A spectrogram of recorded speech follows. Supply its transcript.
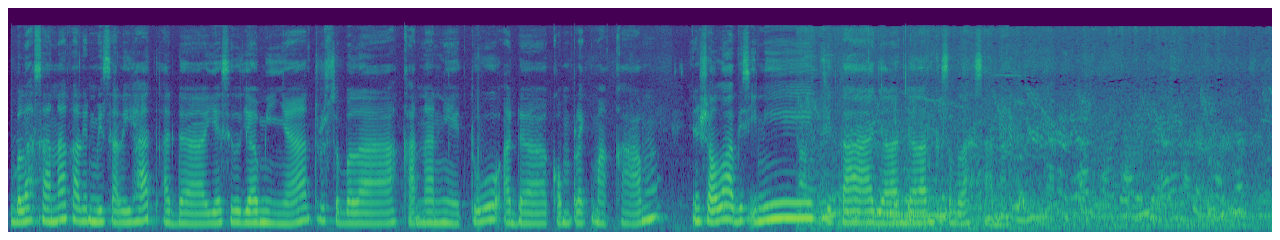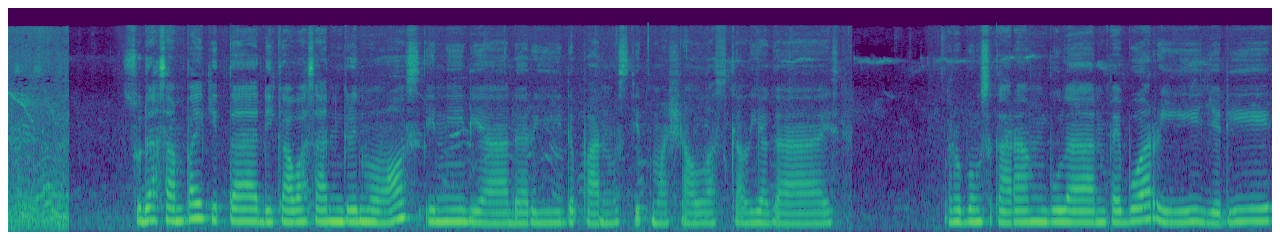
Sebelah sana kalian bisa lihat ada Yesil Jaminya, terus sebelah kanannya itu ada komplek makam. Insya Allah habis ini kita jalan-jalan ke sebelah sana. Sudah sampai kita di kawasan Green Mosque. Ini dia dari depan masjid, masya Allah sekali ya guys. Berhubung sekarang bulan Februari, jadi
